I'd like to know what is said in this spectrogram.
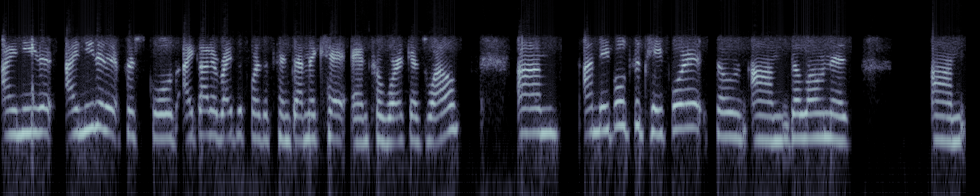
I needed I needed it for school. I got it right before the pandemic hit and for work as well. Um, I'm able to pay for it, so um, the loan is um,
